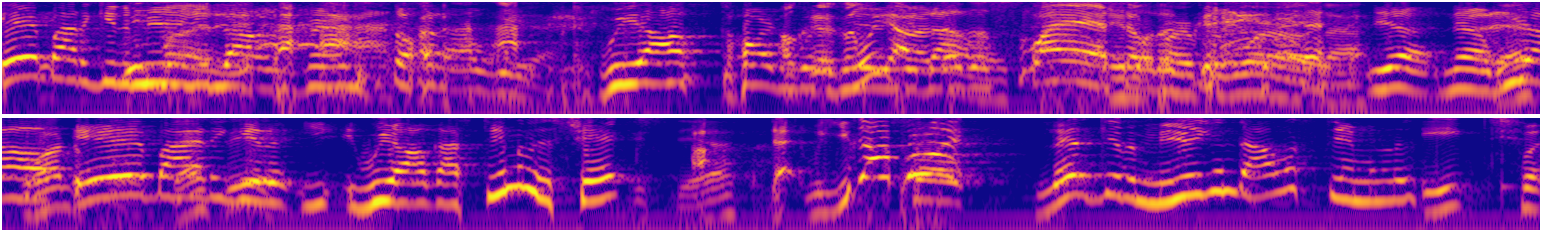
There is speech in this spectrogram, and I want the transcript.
everybody get a million dollars, man. To start out with, we all starting. Okay, with so we got another dollars. slash In on the perfect world now. Yeah, now we all, wonderful. everybody That's get a. We all got stimulus checks. Yeah. Uh, that, you got a So point. Let's get a million dollar stimulus Each. for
